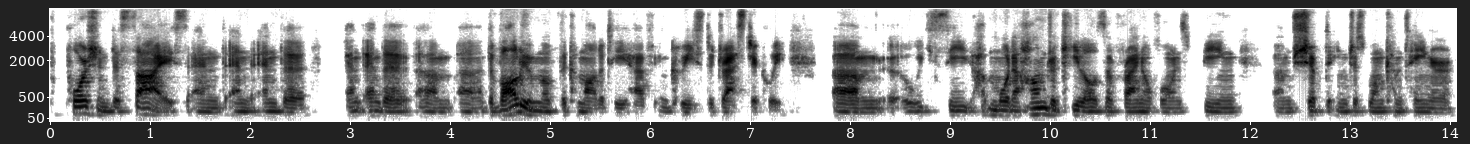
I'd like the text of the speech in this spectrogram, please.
proportion, the size, and and and the and, and the, um, uh, the volume of the commodity have increased drastically. Um, we see more than 100 kilos of rhino horns being um, shipped in just one container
